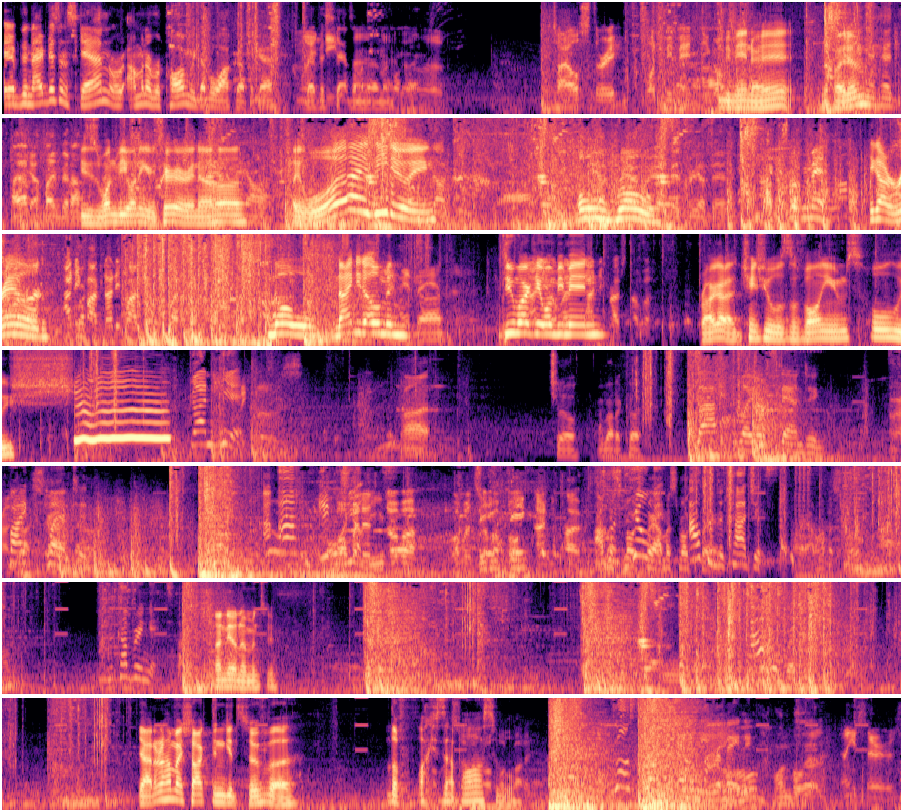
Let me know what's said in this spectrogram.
If the knife doesn't scan, or I'm gonna recall and we double walk up, okay? But if it scans, I'm gonna. I'm Tiles three. One B main. One be main, right? Gonna fight him. I have to fight mid. He's one v one in your turret right now, huh? Like, what is he doing? Oh, bro, fight mid, three up mid. I can smoke him in. he got railed. 95, 95. No, 90 to Omen. God. Do market one be main. Bro, I gotta change people's volumes. Holy shit. Gun here. Pretty close. Alright. Chill. We about to cook. Last player standing. Around Spike that. planted. Woman and Nova. Woman and Nova. Both 95. I'm a smoke player. I'm a smoke player. Out of the charges. Alright, I don't have a smoke. Wow. Recovering it. 90 on Omen too. Yeah, I don't know how my shock didn't get Sova. The fuck is that possible? Enemy remaining. Oh, One bullet. I think he's stairs.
